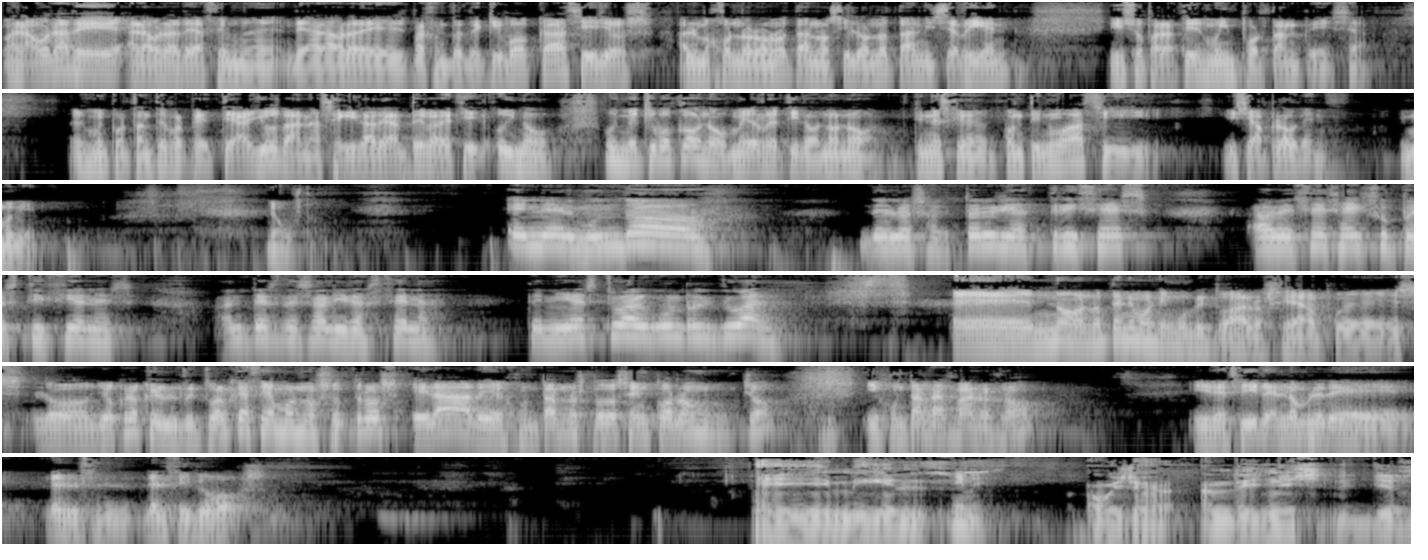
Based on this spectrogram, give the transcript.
A la hora de, a la hora de hacer, una- de, a la hora de, por ejemplo, te equivocas y ellos a lo mejor no lo notan o sí lo notan y se ríen. Y eso para ti es muy importante, o sea, es muy importante porque te ayudan a seguir adelante y va a decir, uy, no, uy, me he equivocado, no, me retiro, no, no, tienes que, continúas y, y se aplauden. Y muy bien. Me gusta. En el mundo de los actores y actrices a veces hay supersticiones antes de salir a escena. ¿Tenías tú algún ritual? Eh, no, no tenemos ningún ritual, o sea, pues lo, yo creo que el ritual que hacíamos nosotros era de juntarnos todos en corroncho y juntar las manos, ¿no? Y decir el nombre de, del, del Cibibox. Eh, Miguel. Dime. Vamos a ver, antes necesito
